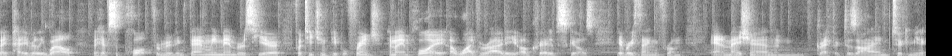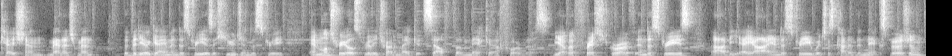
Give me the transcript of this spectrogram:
They pay really well, they have support for moving family members here, for teaching people French, and they employ a wide variety of creative skills. Everything from animation and graphic design to communication, management, the video game industry is a huge industry, and Montreal's really trying to make itself the mecca for this. The other fresh growth industries are the AI industry, which is kind of the next version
